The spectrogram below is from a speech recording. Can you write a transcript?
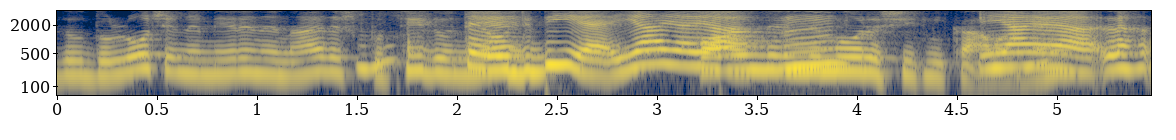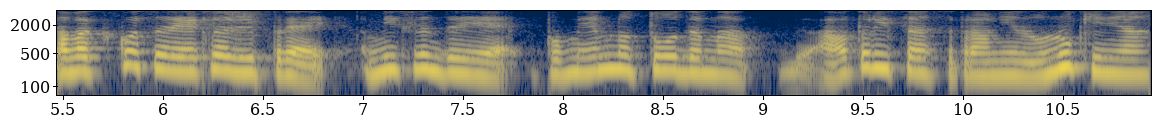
do določene mere ne najdeš mhm. poti do nje. Te odbije, ja, ja. ja. Ne, ne mhm. moreš iti nikamor. Ja, ja, ja. Ampak, kot sem rekla že prej, mislim, da je pomembno to, da ima avtorica, se pravi njena vnukinja,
